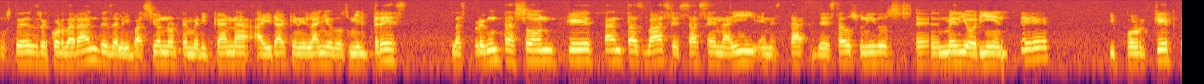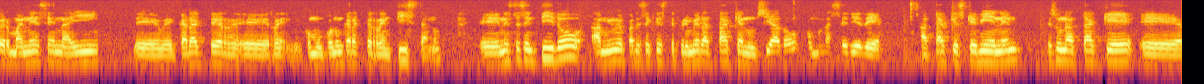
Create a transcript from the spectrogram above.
Ustedes recordarán desde la invasión norteamericana a Irak en el año 2003. Las preguntas son qué tantas bases hacen ahí en de Estados Unidos en Medio Oriente y por qué permanecen ahí de carácter eh, como con un carácter rentista, ¿no? En este sentido, a mí me parece que este primer ataque anunciado, como una serie de ataques que vienen, es un ataque eh,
